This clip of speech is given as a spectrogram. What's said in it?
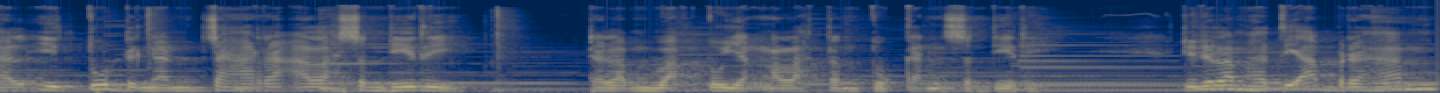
hal itu dengan cara Allah sendiri dalam waktu yang Allah tentukan sendiri. Di dalam hati Abraham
